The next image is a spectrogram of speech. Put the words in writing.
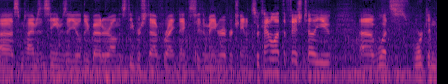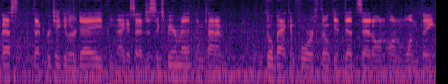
Uh, sometimes it seems that you'll do better on the steeper stuff right next to the main river channel. So kind of let the fish tell you uh, what's working best that particular day. Like I said, just experiment and kind of go back and forth. Don't get dead set on, on one thing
